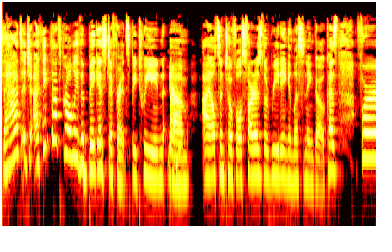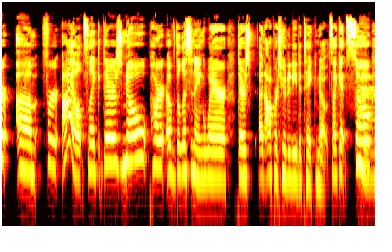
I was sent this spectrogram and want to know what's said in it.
That's, I think that's probably the biggest difference between, yeah. um, IELTS and TOEFL as far as the reading and listening go. Cause for, um, for IELTS, like there's no part of the listening where there's an opportunity to take notes. Like it's so, hmm.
